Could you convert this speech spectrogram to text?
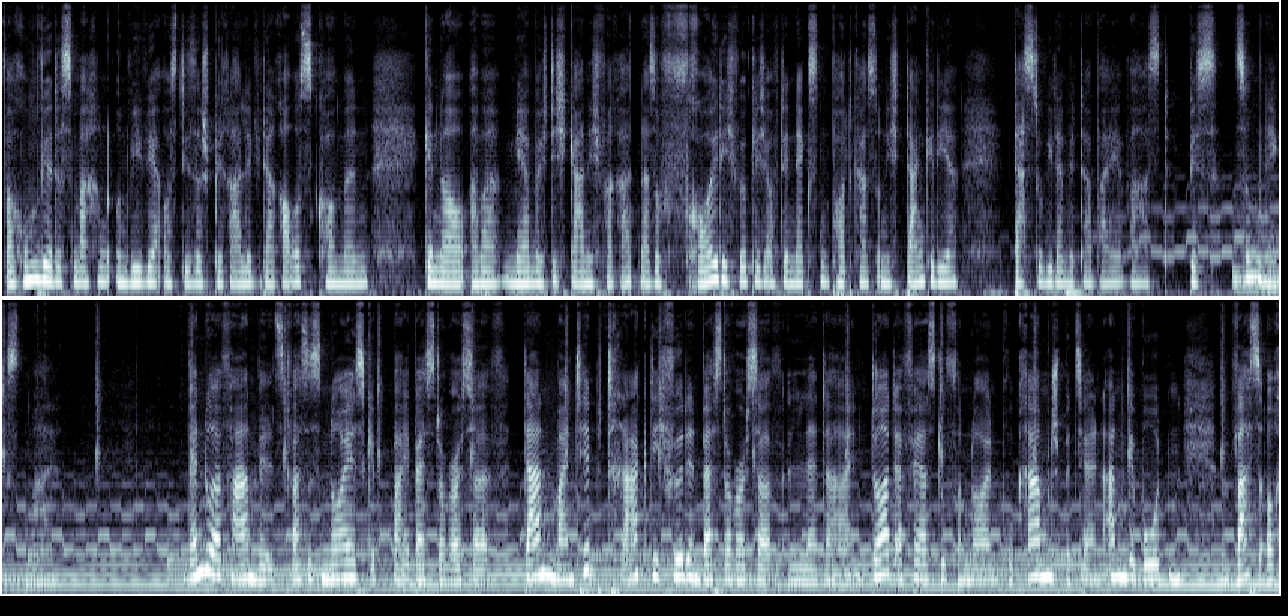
warum wir das machen und wie wir aus dieser Spirale wieder rauskommen. Genau, aber mehr möchte ich gar nicht verraten. Also freu dich wirklich auf den nächsten Podcast und ich danke dir, dass du wieder mit dabei warst. Bis zum nächsten Mal. Wenn du erfahren willst, was es Neues gibt bei Best of Ourself, dann mein Tipp, trag dich für den Best of Ourself Letter ein. Dort erfährst du von neuen Programmen, speziellen Angeboten, was auch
